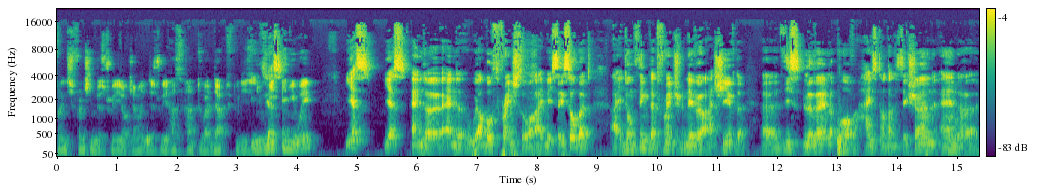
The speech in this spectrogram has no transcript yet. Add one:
French French industry or German industry has had to adapt to this new yes. anyway? Yes, yes, and uh, and we are both French, so I may say so, but I don't think that French never achieved uh, this level of high standardization and uh,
